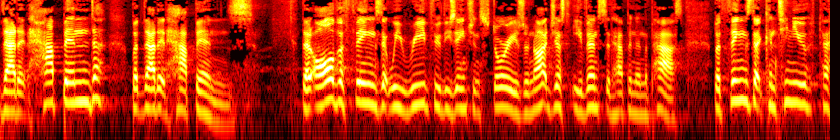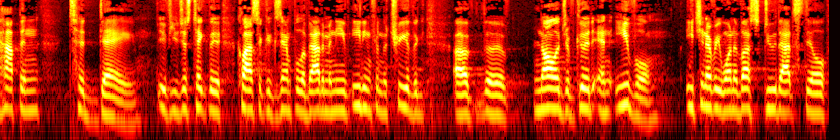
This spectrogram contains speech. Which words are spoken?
that it happened, but that it happens. That all the things that we read through these ancient stories are not just events that happened in the past, but things that continue to happen today. If you just take the classic example of Adam and Eve eating from the tree of the, uh, the knowledge of good and evil, each and every one of us do that still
